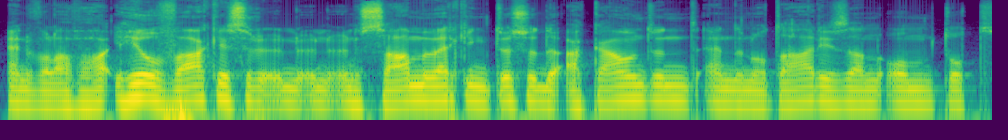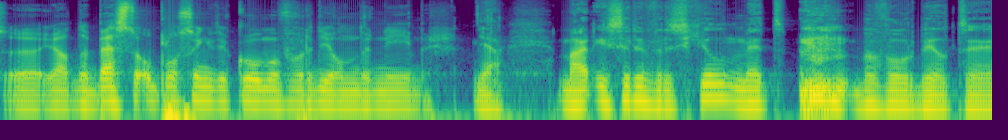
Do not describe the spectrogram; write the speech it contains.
en voilà, heel vaak is er een, een, een samenwerking tussen de accountant en de notaris dan om tot eh, ja, de beste oplossing te komen voor die ondernemer. Maar is er een verschil met bijvoorbeeld eh,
